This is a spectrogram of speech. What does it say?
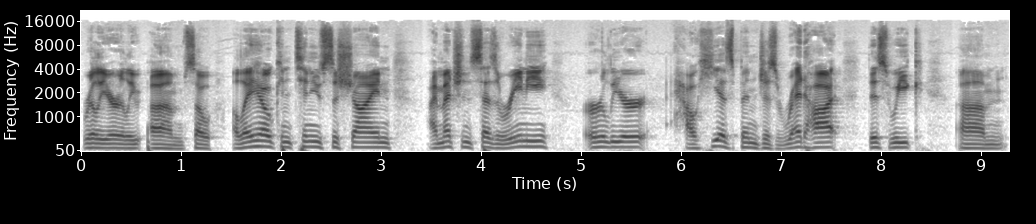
really early. Um, so Alejo continues to shine. I mentioned Cesarini earlier, how he has been just red hot this week. Um,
